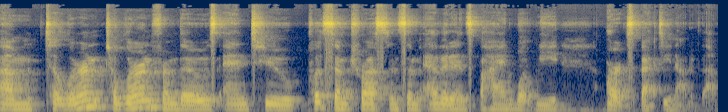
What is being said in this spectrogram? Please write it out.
um, to learn to learn from those and to put some trust and some evidence behind what we are expecting out of them.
